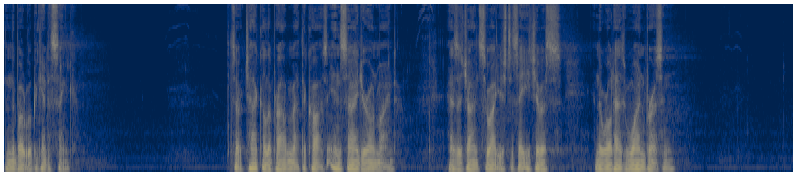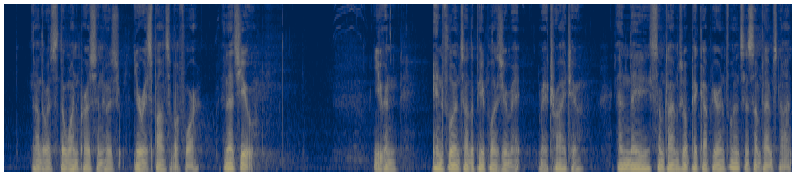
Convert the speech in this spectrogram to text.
then the boat will begin to sink. So tackle the problem at the cause, inside your own mind. As Ajaan Suwat used to say, each of us in the world has one person. In other words, the one person who you're responsible for, and that's you. You can influence other people as you may, may try to, and they sometimes will pick up your influence and sometimes not.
